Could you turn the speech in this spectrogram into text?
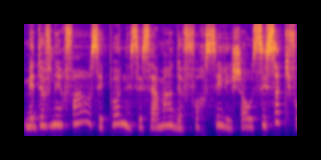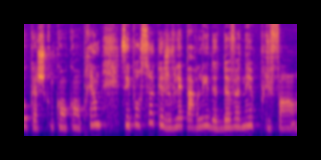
Mais devenir fort, c'est pas nécessairement de forcer les choses. C'est ça qu'il faut qu'on comprenne. C'est pour ça que je voulais parler de devenir plus fort.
